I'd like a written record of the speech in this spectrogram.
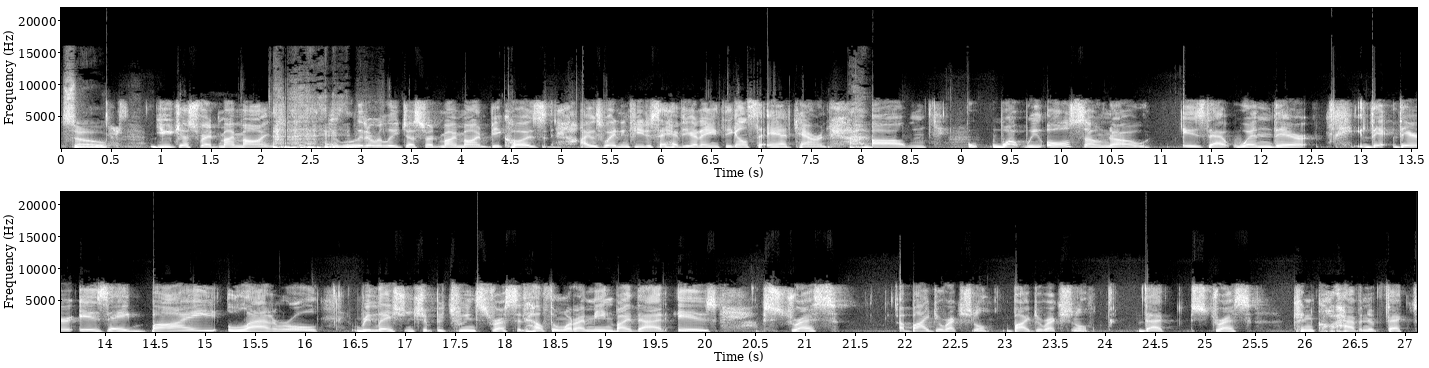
So you just read my mind. you literally just read my mind because I was waiting for you to say, "Have you got anything else to add, Karen?" Um, what we also know is that when there, there there is a bilateral relationship between stress and health, and what I mean by that is stress, a bidirectional, bidirectional. That stress can have an effect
